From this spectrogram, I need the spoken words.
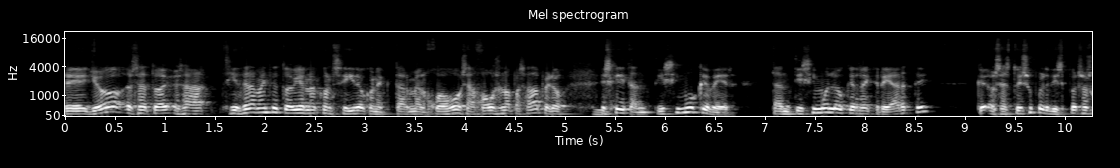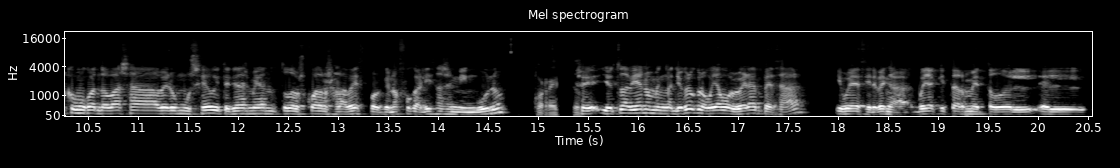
Eh, yo, o sea, toda- o sea, sinceramente todavía no he conseguido conectarme al juego. O sea, el juego es una pasada, pero Mm. es que hay tantísimo que ver, tantísimo en lo que recrearte, que, o sea, estoy súper disperso. Es como cuando vas a ver un museo y te quedas mirando todos los cuadros a la vez porque no focalizas en ninguno. Correcto. O sea, yo todavía no me Yo creo que lo voy a volver a empezar y voy a decir, venga, voy a quitarme todo el, el-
